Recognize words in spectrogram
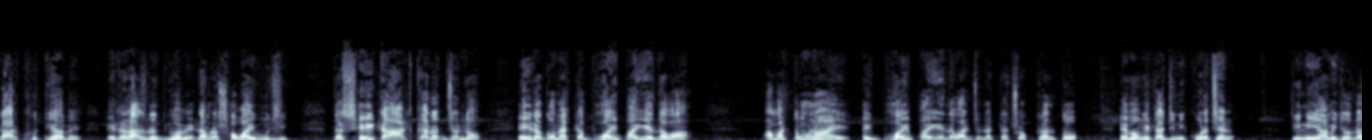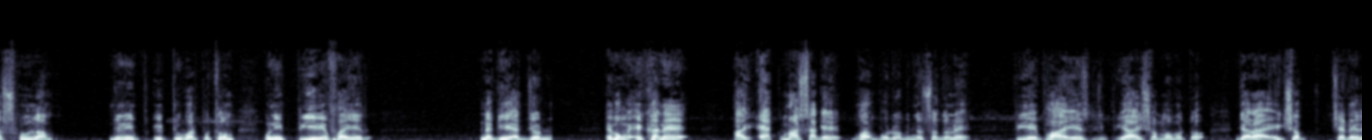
কার ক্ষতি হবে, এটা রাজনৈতিকভাবে এটা আমরা সবাই বুঝি। তা সেইটা আটকানোর জন্য এই রকম একটা ভয় পাইয়ে দেওয়া, আমার তো মনে হয় এই ভয় পাইয়ে দেওয়ার জন্য একটা চক্রান্ত, এবং এটা যিনি করেছেন, তিনি আমি যতটা শুনলাম, যিনি ইউটিউবার প্রথম, উনি পিএফআই এর নাকি একজন, এবং এখানে আজ এক মাস আগে ভরপুর রবীন্দ্র সদনে পিএফআই এসডিপিআই সম্ভবত, যারা এইসব চ্যানেল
